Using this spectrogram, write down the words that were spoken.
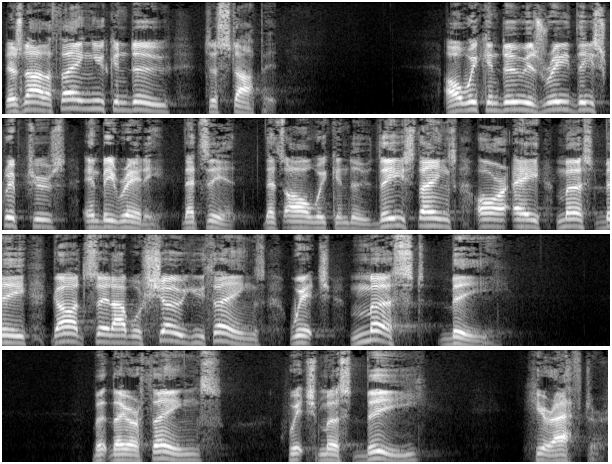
There's not a thing you can do to stop it. All we can do is read these scriptures and be ready. That's it. That's all we can do. These things are a must be. God said, I will show you things which must be. But they are things which must be hereafter.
